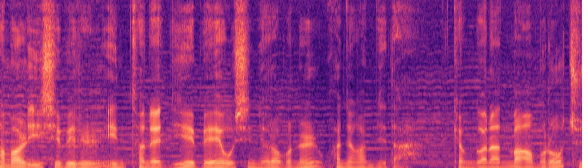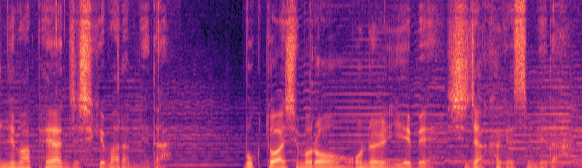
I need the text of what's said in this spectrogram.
3월 21일 인터넷 예배에 오신 여러분을 환영합니다. 경건한 마음으로 주님 앞에 앉으시기 바랍니다. 묵도하심으로 오늘 예배 시작하겠습니다.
